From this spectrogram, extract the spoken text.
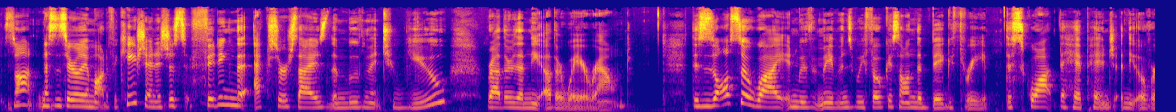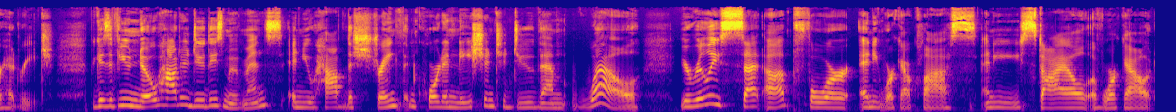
It's not necessarily a modification, it's just fitting the exercise, the movement to you rather than the other way around. This is also why in Movement Mavens we focus on the big three the squat, the hip hinge, and the overhead reach. Because if you know how to do these movements and you have the strength and coordination to do them well, you're really set up for any workout class, any style of workout,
